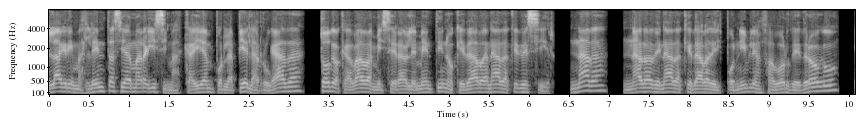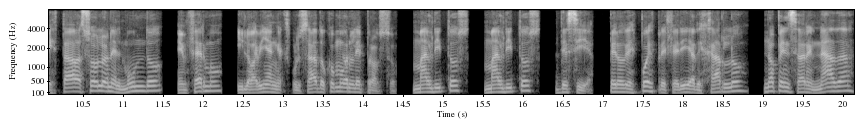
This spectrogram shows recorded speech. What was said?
Lágrimas lentas y amarguísimas caían por la piel arrugada, todo acababa miserablemente y no quedaba nada que decir. Nada, nada de nada quedaba disponible en favor de Drogo, estaba solo en el mundo, enfermo, y lo habían expulsado como un leproso. Malditos, malditos, decía, pero después prefería dejarlo, no pensar en nada,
